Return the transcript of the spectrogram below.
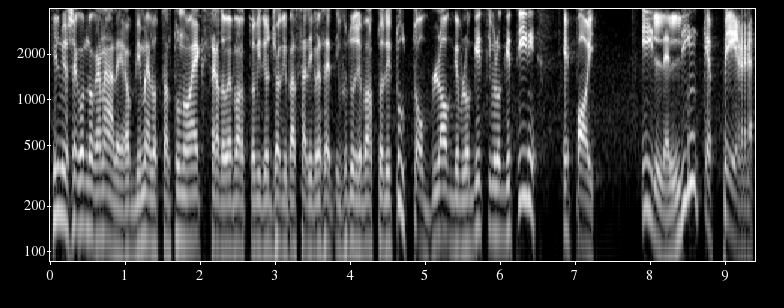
Il mio secondo canale, RobbyMel81 Extra, dove porto videogiochi passati, presenti, futuri, porto di tutto, vlog, vloghetti, vloghettini e poi il link per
